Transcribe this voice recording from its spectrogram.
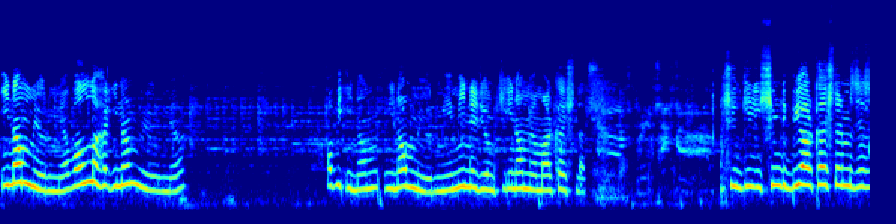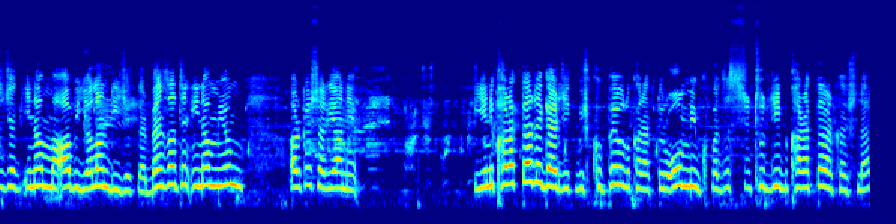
inanmıyorum ya. Vallahi inanmıyorum ya. Abi inan inanmıyorum. Yemin ediyorum ki inanmıyorum arkadaşlar. Çünkü şimdi bir arkadaşlarımız yazacak inanma abi yalan diyecekler. Ben zaten inanmıyorum. Arkadaşlar yani yeni karakter de gelecekmiş. Kupa yolu karakteri 10.000 kupada Stu diye bir karakter arkadaşlar.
